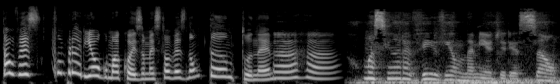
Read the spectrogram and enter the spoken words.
talvez compraria alguma coisa, mas talvez não tanto, né? Aham. Uma senhora veio vindo na minha direção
